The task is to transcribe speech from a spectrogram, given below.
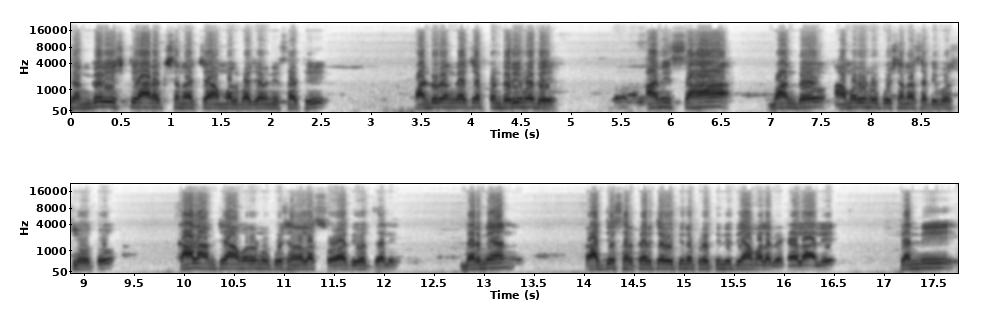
धनगर एस टी आरक्षणाच्या अंमलबजावणीसाठी पांडुरंगाच्या पंढरीमध्ये आम्ही सहा बांधव आमरण उपोषणासाठी बसलो होतो. काल आमच्या आमरण उपोषणाला सोळा दिवस झाले. दरम्यान राज्य सरकारच्या वतीनं प्रतिनिधी आम्हाला भेटायला आले. त्यांनी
